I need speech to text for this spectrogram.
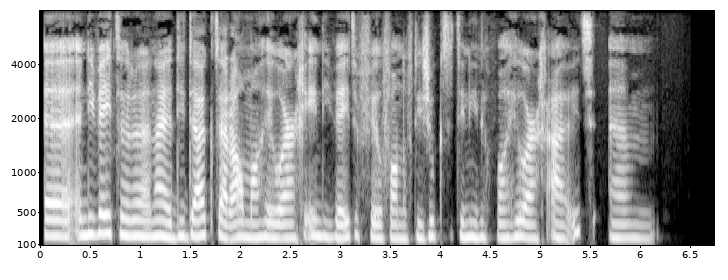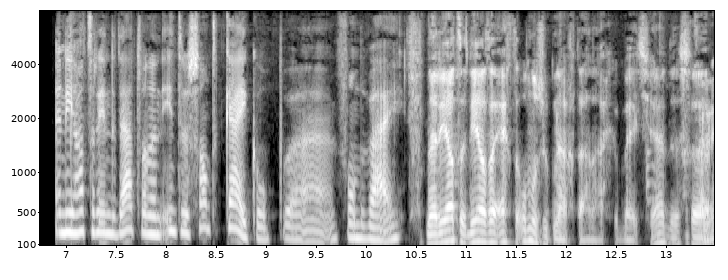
Eh, en die weet er, eh, nou ja, die duikt daar allemaal heel erg in. Die weet er veel van, of die zoekt het in ieder geval heel erg uit. Ehm, en die had er inderdaad wel een interessante kijk op, eh, vonden wij. Nou, die had, die had er echt onderzoek naar gedaan eigenlijk een beetje. Hè? Dus, eh.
